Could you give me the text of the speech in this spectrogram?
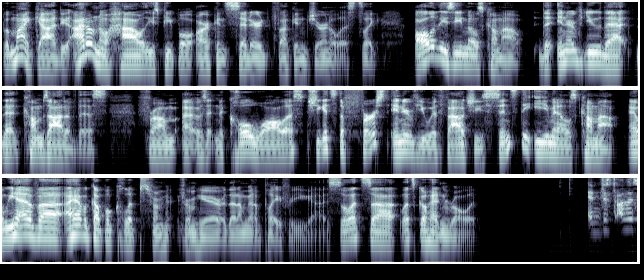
But my God, dude, I don't know how these people are considered fucking journalists. Like, all of these emails come out. The interview that that comes out of this from uh, was it Nicolle Wallace? She gets the first interview with Fauci since the emails come out, and we have uh, I have a couple clips from from here that I'm gonna play for you guys. So let's uh, let's go ahead and roll it. And just on this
